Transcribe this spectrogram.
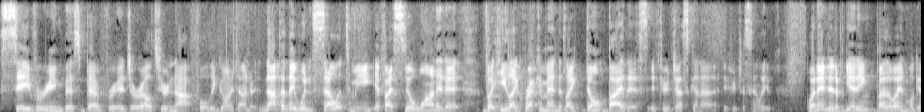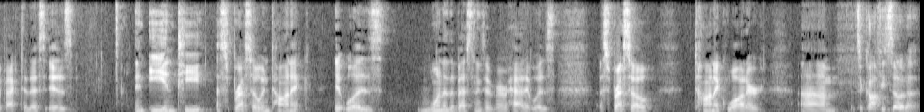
savoring this beverage or else you're not fully going to under not that they wouldn't sell it to me if i still wanted it but he like recommended like don't buy this if you're just gonna if you're just gonna leave. What i ended up getting by the way and we'll get back to this is an e and t espresso and tonic. It was one of the best things i've ever had. It was espresso tonic water um, It's a coffee soda.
